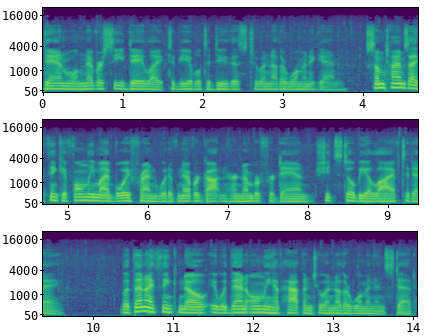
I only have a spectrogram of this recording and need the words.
Dan will never see daylight to be able to do this to another woman again. Sometimes I think if only my boyfriend would have never gotten her number for Dan, she'd still be alive today. But then I think no, it would then only have happened to another woman instead.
